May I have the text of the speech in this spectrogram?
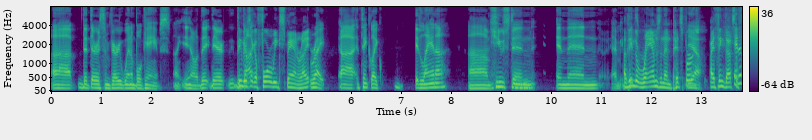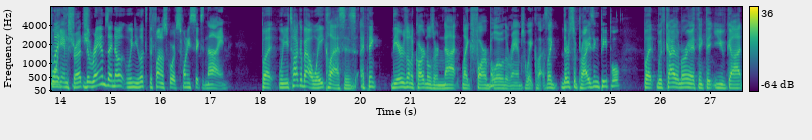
uh, that there is some very winnable games. Uh, you know, they they're. I think there's like a four week span, right? Right. Uh, I think like Atlanta, um, Houston, Houston, and then I, mean, I think the Rams and then Pittsburgh. Yeah. I think that's and a four like, game stretch. The Rams, I know when you look at the final score, it's 26 9. But when you talk about weight classes, I think the Arizona Cardinals are not like far below the Rams weight class. Like they're surprising people, But with Kyler Murray, I think that you've got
